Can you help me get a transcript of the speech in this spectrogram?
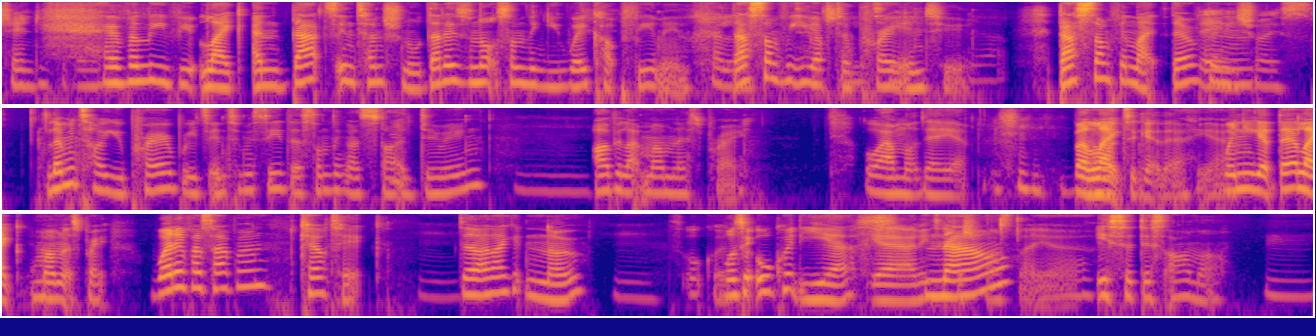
Changes. Heavily view like, and that's intentional. That is not something you wake up feeling. That's something you have to pray into. Yeah. That's something like there have Daily been. choice. Let me tell you, prayer breeds intimacy. There's something I started doing. Mm. I'll be like, Mum, let's pray. Oh, I'm not there yet. But I like to get there. Yeah. when you get there, like, Mum, let's pray. When it first happened, chaotic. Mm. Did I like it? No. Mm. It's awkward. Was it awkward? Yes. Yeah. I need to now that. Yeah. it's a disarmer Mm.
